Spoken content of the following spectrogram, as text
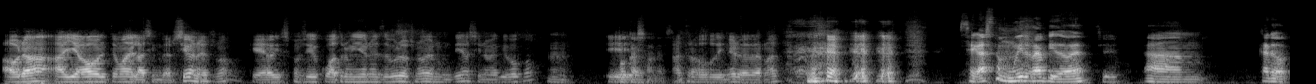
Ahora ha llegado el tema de las inversiones, ¿no? Que habéis conseguido 4 millones de euros, ¿no? En un día, si no me equivoco. Mm, Y Pocas horas. Ha entrado dinero de Bernat. Se gasta muy rápido, ¿eh? sí. Claro,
